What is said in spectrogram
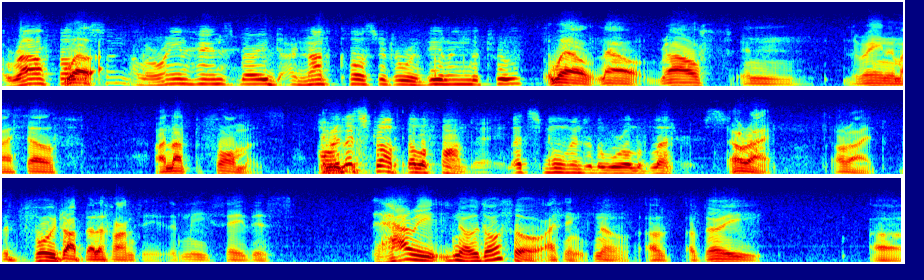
a Ralph Well- Ellison, a Lorraine Hansberry are not closer to revealing the truth? Well, now, Ralph and Lorraine and myself are not performers. All right, let's drop Belafonte. Let's move into the world of letters. All right, all right. But before we drop Belafonte, let me say this. Harry, you know, is also, I think, you know, a, a very, uh,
